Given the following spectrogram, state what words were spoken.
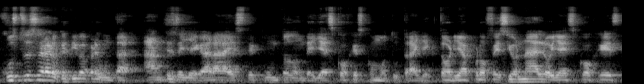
Justo eso era lo que te iba a preguntar antes de llegar a este punto donde ya escoges como tu trayectoria profesional o ya escoges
